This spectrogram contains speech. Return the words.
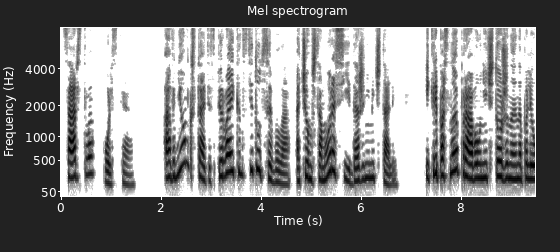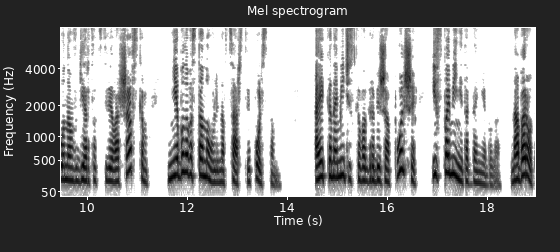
Царство польское. А в нем, кстати, сперва и Конституция была, о чем в самой России даже не мечтали. И крепостное право, уничтоженное Наполеоном в герцогстве Варшавском, не было восстановлено в царстве польском. А экономического грабежа Польши и в помине тогда не было. Наоборот,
